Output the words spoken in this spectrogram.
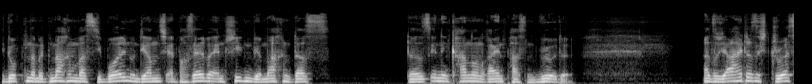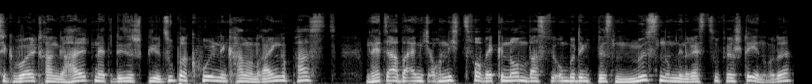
Die durften damit machen, was sie wollen und die haben sich einfach selber entschieden, wir machen das, dass es in den Kanon reinpassen würde. Also ja, hätte sich Jurassic World dran gehalten, hätte dieses Spiel super cool in den Kanon reingepasst und hätte aber eigentlich auch nichts vorweggenommen, was wir unbedingt wissen müssen, um den Rest zu verstehen, oder?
